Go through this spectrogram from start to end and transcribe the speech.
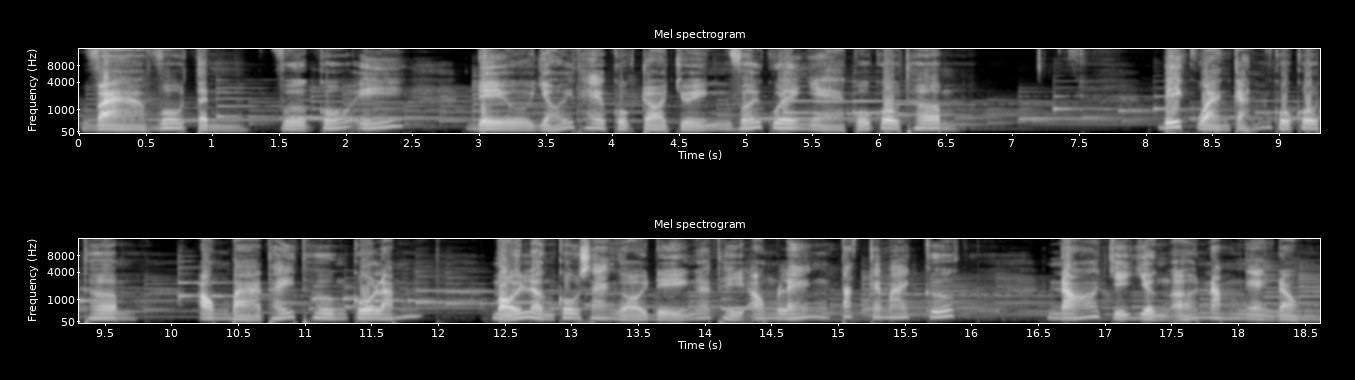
Và vô tình vừa cố ý đều dõi theo cuộc trò chuyện với quê nhà của cô thơm biết hoàn cảnh của cô thơm ông bà thấy thương cô lắm mỗi lần cô sang gọi điện thì ông lén tắt cái máy cước nó chỉ dừng ở 5.000 đồng,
